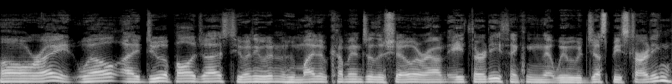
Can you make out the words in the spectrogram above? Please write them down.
All right. Well, I do apologize to anyone who might have come into the show around 8:30 thinking that we would just be starting,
